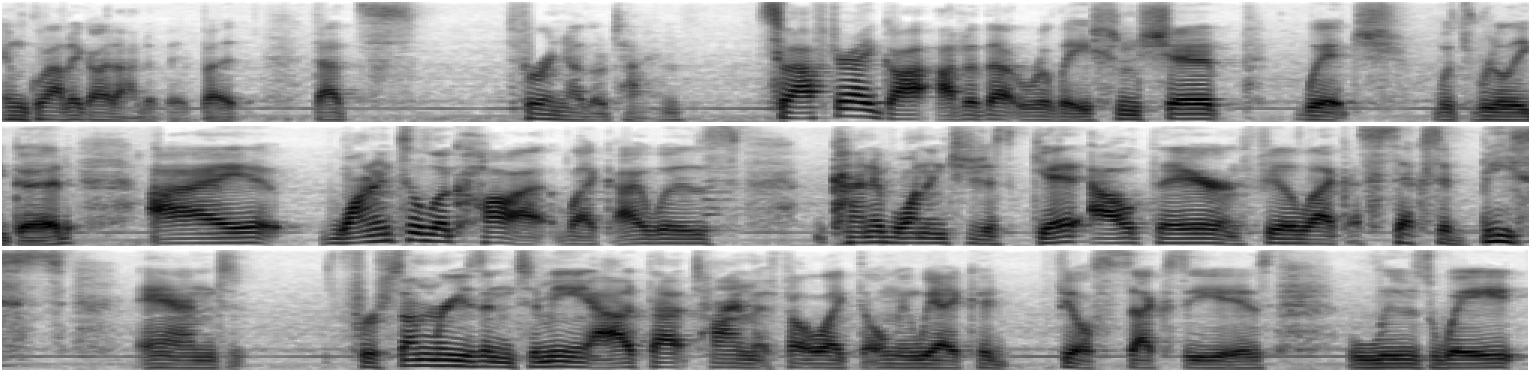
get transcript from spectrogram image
am glad I got out of it, but that's for another time. So after I got out of that relationship, which was really good, I wanted to look hot. Like I was kind of wanting to just get out there and feel like a sexy beast. And for some reason, to me, at that time, it felt like the only way I could feel sexy is lose weight.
